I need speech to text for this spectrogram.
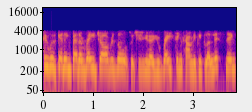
who was getting better RAJAR results, which is, you know, your ratings, how many people are listening.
